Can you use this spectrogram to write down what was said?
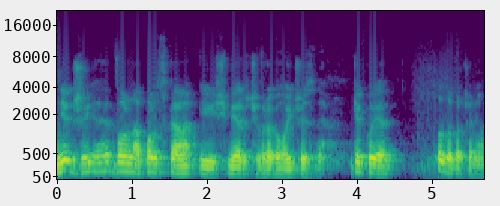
Niech żyje wolna Polska i śmierć wrogom ojczyzny. Dziękuję. Do zobaczenia.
